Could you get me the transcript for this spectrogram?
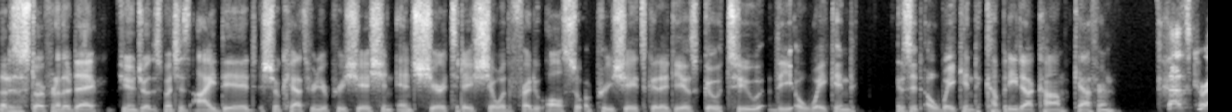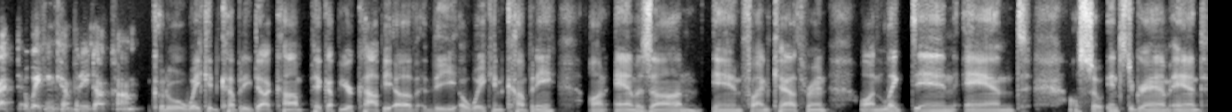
that is a story for another day. If you enjoyed this much as I did, show Catherine your appreciation and share today's show with a friend who also appreciates good ideas. Go to the Awakened, is it awakenedcompany.com, Catherine? That's correct. Awakenedcompany.com. Go to awakenedcompany.com, pick up your copy of The Awakened Company on Amazon, and find Catherine on LinkedIn and also Instagram and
